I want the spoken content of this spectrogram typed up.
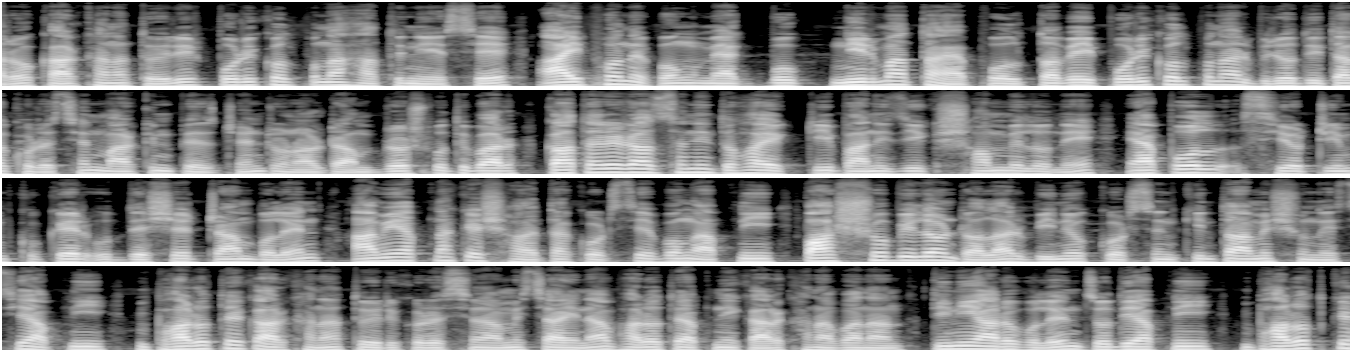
আরও কারখানা তৈরির পরিকল্পনা হাতে নিয়েছে আইফোন এবং ম্যাকবুক নির্মাতা অ্যাপল। তবে এই পরিকল্পনার বিরোধিতা করেছেন মার্কিন প্রেসিডেন্ট ডোনাল্ড ট্রাম্প। বৃহস্পতিবার কাতারের রাজধানী দোহা একটি বাণিজ্যিক সম্মেলনে অ্যাপল সিও টিম কুকের উদ্দেশ্যে ট্রাম্প বলেন, আমি আপনাকে সহায়তা করছি এবং আপনি পাঁচশো বিলিয়ন ডলার বিনিয়োগ করছেন, কিন্তু আমি শুনেছি আপনি ভারতে কারখানা তৈরি করেছেন, আমি চাই না ভারতে আপনি কারখানা বানান। তিনি আরও বলেন, যদি আপনি ভারতকে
